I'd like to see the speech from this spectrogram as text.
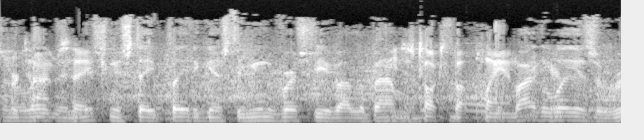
for time's 2011, sake. Michigan State played against the University of Alabama. He just talks about playing. By right the here. way, as a re-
